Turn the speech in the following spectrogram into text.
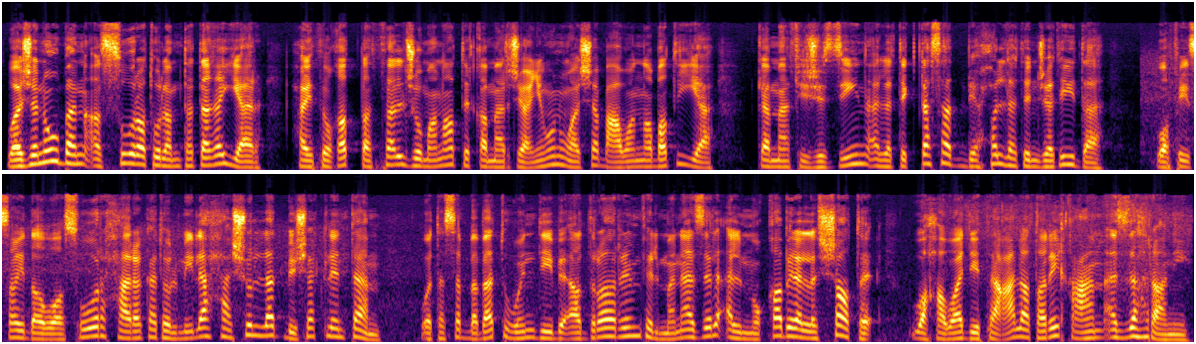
وجنوبا الصورة لم تتغير حيث غطى الثلج مناطق مرجعيون وشبع والنبطية كما في جزين التي اكتست بحلة جديدة. وفي صيدا وصور حركة الملاحة شلت بشكل تام وتسببت ويندي بأضرار في المنازل المقابلة للشاطئ وحوادث على طريق عام الزهراني.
